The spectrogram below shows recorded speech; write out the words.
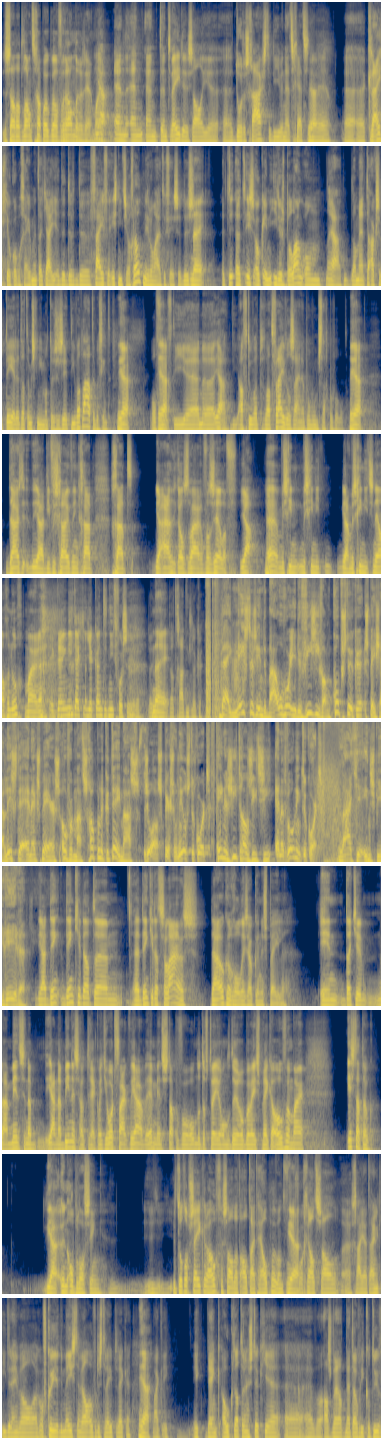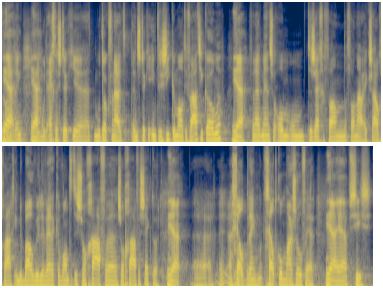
zal dat landschap ook wel veranderen, zeg maar. ja, en, en, en ten tweede zal je eh, door de schaarste die we net schetsten, ja, ja. eh, eh, krijg je ook op een gegeven moment dat ja, je- de, de, de vijver is niet zo groot meer om uit te vissen. Dus Nee, het, het is ook in ieders belang om nou ja, dan met te accepteren dat er misschien iemand tussen zit die wat later begint. ja, Of, Ja. of die, eh, eh, ja, die af en toe wat, wat vrij wil zijn op een woensdag bijvoorbeeld. ja. Daar, ja, die verschuiving gaat, gaat ja, eigenlijk als het ware vanzelf. Ja, Hè? Misschien, misschien, niet, ja, misschien niet snel genoeg, maar eh, ik denk niet dat je, je kunt het niet forceren. Dat, Nee. dat gaat niet lukken. Bij Meesters in de Bouw hoor je de visie van kopstukken, specialisten en experts over maatschappelijke thema's. Zoals personeelstekort, energietransitie en het woningtekort. Laat je inspireren. ja, denk, denk, je dat, ehm, eh, denk je dat salaris daar ook een rol in zou kunnen spelen? In dat je naar mensen naar, ja, naar binnen zou trekken. Want je hoort vaak van ja, hè, mensen stappen voor 100 of 200 euro bij wijze van spreken over. Maar is dat ook ja, een oplossing? Tot op zekere hoogte zal dat altijd helpen. Want voor, Ja. voor geld zal, eh, ga je uiteindelijk iedereen wel... Of kun je de meesten wel over de streep trekken. Ja, Maar ik, ik, ik denk ook dat er een stukje... eh, als we het net over die cultuurverandering... Ja, ja. Je moet echt een stukje... Het moet ook vanuit een stukje intrinsieke motivatie komen. ja, Vanuit mensen om, om te zeggen van, van... Nou, ik zou graag in de bouw willen werken... Want het is zo'n gave, zo'n gave sector. ja. Eh, geld, brengt, geld komt maar zo ver. Ja, ja, precies.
